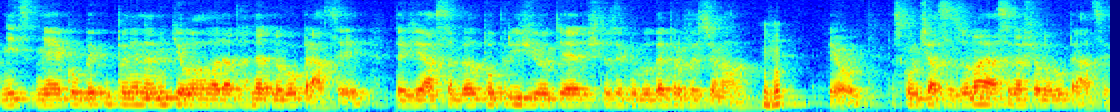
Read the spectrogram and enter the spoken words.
nic mě jako by úplně nenutilo hledat hned novou práci, takže já jsem byl po prý životě, když to řeknu, byl profesionál. Uh-huh. Jo, skončila sezona, já si našel novou práci.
